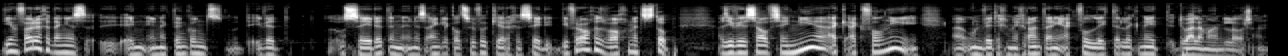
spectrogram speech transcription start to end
Die eenvoudige ding is en en ek dink ons jy weet ons sê dit en en is eintlik al soveel keer gesê. Die, die vraag is waar gaan dit stop? As jy vir jouself sê nee, ek ek val nie uh, onwettige migrante aan nie. Ek val letterlik net dwelmhandelaars aan.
